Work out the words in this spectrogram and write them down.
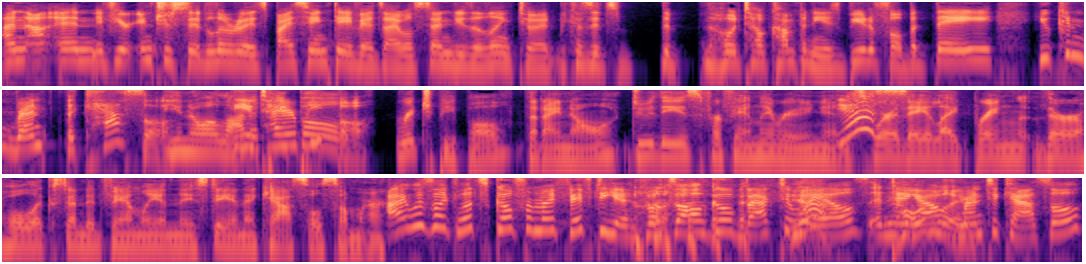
and uh, and if you're interested, literally, it's by St. David's. I will send you the link to it because it's the, the hotel company is beautiful. But they you can rent the castle. You know, a lot the of entire people, rich people that I know, do these for family reunions Yes. where they like bring their whole extended family and they stay in a castle somewhere. I was like, let's go for my 50th. Let's all go back to Yeah, Wales and hang totally. out, rent a castle.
